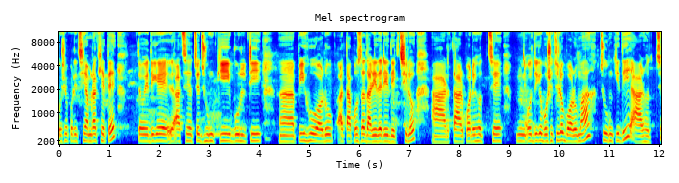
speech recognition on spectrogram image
বসে পড়েছি আমরা খেতে। তো এদিকে আছে হচ্ছে ঝুমকি, বুলটি পিহু, অরূপ আর তাপসদা দাঁড়িয়ে দাঁড়িয়ে দেখছিল। আর তারপরে হচ্ছে ওদিকে বসেছিল বড় মা চুমকিদি আর হচ্ছে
